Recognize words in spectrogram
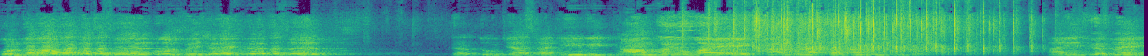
कोण दबाव टाकत असेल कोण प्रेशराईज करत असेल तर तुमच्यासाठी मी ठामपणे उभा आहे ठामपणे आता सांगू इच्छितो आणि इतकंच नाही.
